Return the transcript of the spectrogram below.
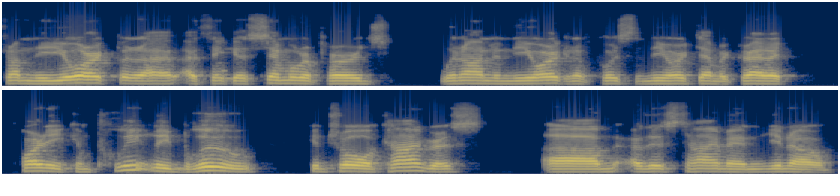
from New York, but I, I, think a similar purge went on in New York, and of course, the New York Democratic Party completely blew control of Congress um, this time, and you know,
